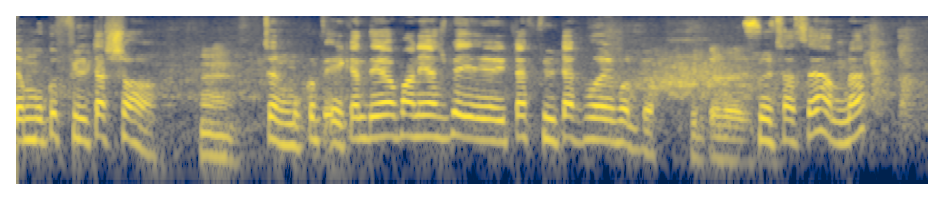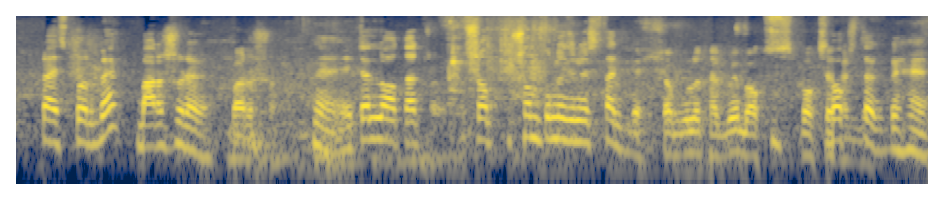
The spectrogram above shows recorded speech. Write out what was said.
এটা মুখে ফিল্টার সহ। হুম বুঝছেন? মুখে এখান থেকে পানি আসবে এটা ফিল্টার হয়ে পড়বে। সুইচ আছে আমরা প্রাইস পড়বে বারোশো টাকা। বারোশো। হ্যাঁ এটা লতার সব সম্পূর্ণ জিনিস থাকবে। সবগুলো থাকবে বক্স বক্সে বক্স থাকবে। হ্যাঁ।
